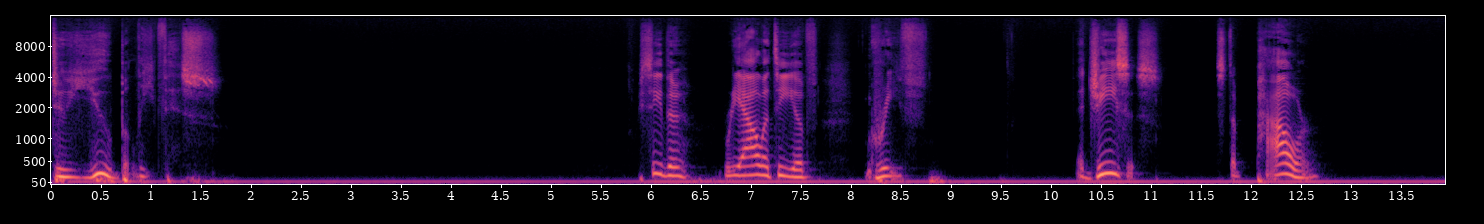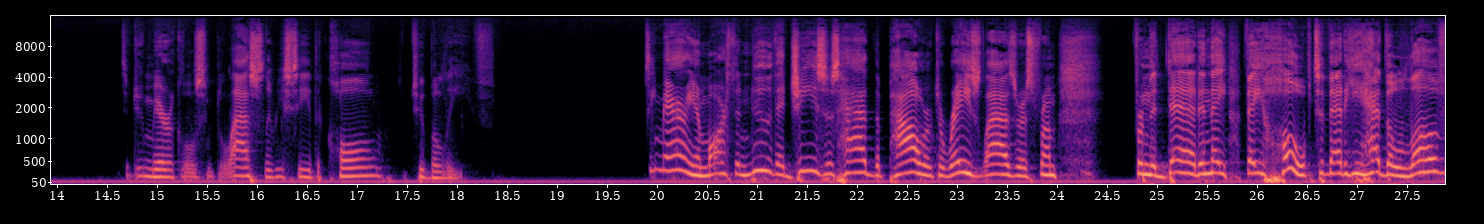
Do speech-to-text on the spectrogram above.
Do you believe this? See the reality of grief. That Jesus is the power to do miracles. And lastly, we see the call to believe. See, Mary and Martha knew that Jesus had the power to raise Lazarus from, from the dead, and they, they hoped that he had the love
